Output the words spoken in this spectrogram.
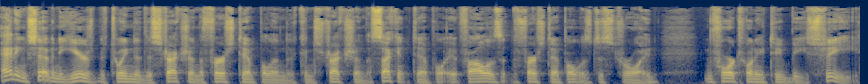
Adding 70 years between the destruction of the first temple and the construction of the second temple, it follows that the first temple was destroyed in 422 BC.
